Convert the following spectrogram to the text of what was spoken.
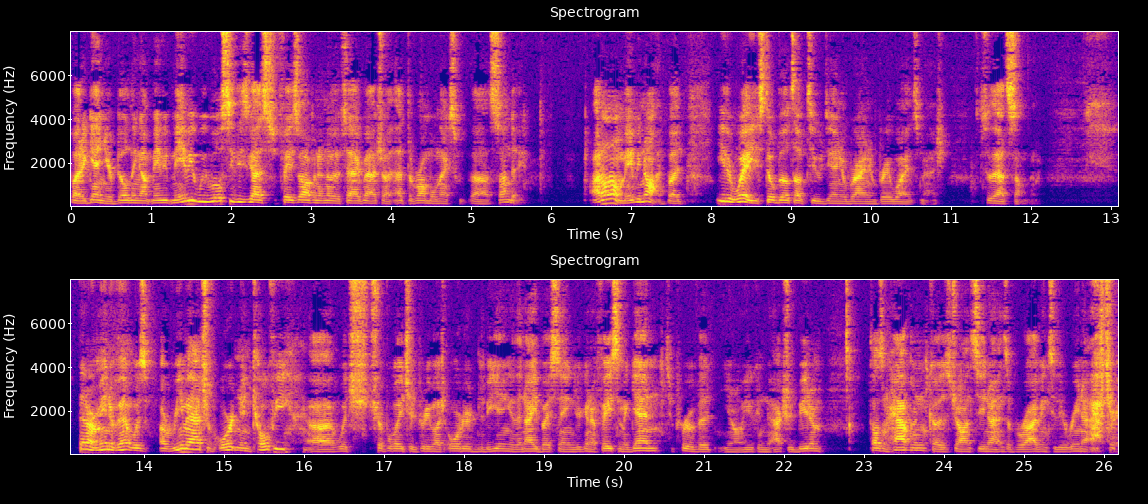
But again, you're building up. Maybe maybe we will see these guys face off in another tag match at the Rumble next uh, Sunday. I don't know, maybe not. But either way, you still built up to Daniel Bryan and Bray Wyatt's match, so that's something. Then our main event was a rematch of Orton and Kofi, uh, which Triple H had pretty much ordered in the beginning of the night by saying you're going to face him again to prove that you know you can actually beat him. Doesn't happen because John Cena ends up arriving to the arena after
